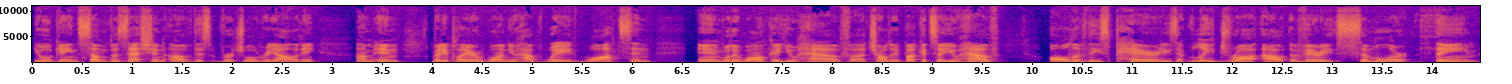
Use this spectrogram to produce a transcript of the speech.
you will gain some possession of this virtual reality. Um, in Ready Player One, you have Wade Watts. And in Willy Wonka, you have uh, Charlie Bucket. So you have all of these parodies that really draw out a very similar theme.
